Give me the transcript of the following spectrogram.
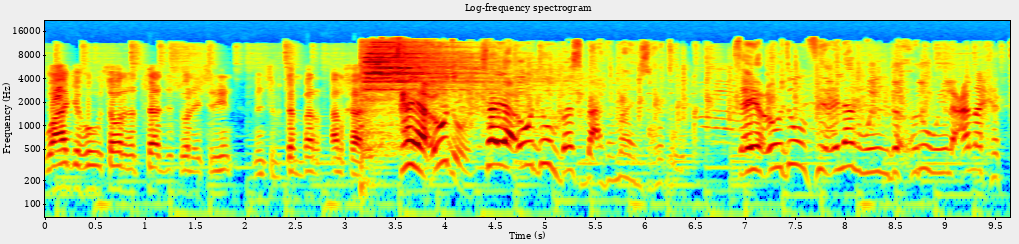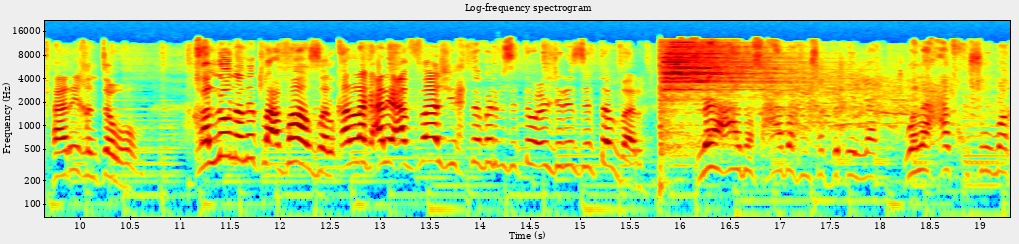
واجهوا ثورة السادس والعشرين من سبتمبر الخارجي سيعودون سيعودون بس بعد ما يسقطوك. سيعودون فعلا ويندحروا ويلعنك التاريخ انت وهم خلونا نطلع فاصل. قال لك علي عفاش يحتفل ب 26 سبتمبر. لا عاد أصحابك مصدقين لك ولا عاد خصومك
